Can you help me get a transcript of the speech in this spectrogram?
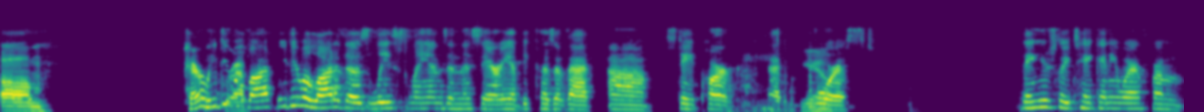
Um, We do a lot, we do a lot of those leased lands in this area because of that, uh, state park, that Yeah. forest. They usually take anywhere from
